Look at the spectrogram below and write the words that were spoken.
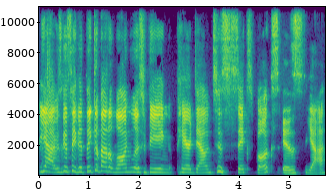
yeah i was gonna say to think about a long list being pared down to six books is yeah.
